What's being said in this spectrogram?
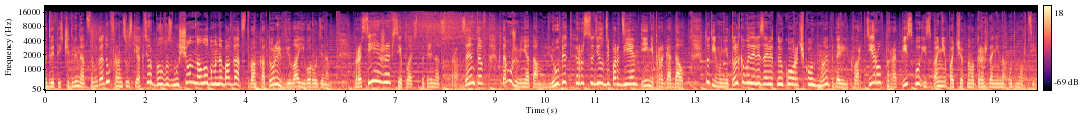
В 2012 году французский актер был возмущен налогом на богатство, который ввела его родина. В России же все платят по 13%, к тому же меня там любят, рассудил Депардье и не прогадал. Тут ему не только выдали заветную корочку, но и подарили квартиру, прописку и звание почетного гражданина Удмуртии.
